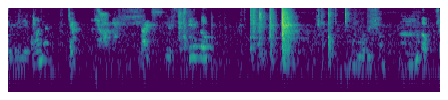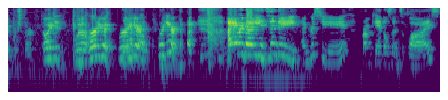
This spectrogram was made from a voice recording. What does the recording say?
We're gonna make one on here? Yeah. Yeah. Nice. Here's the scale. We'll reach one. Oh, should I push start? Oh, I did. We're, we're already good. Oh, we're already here. We're here. Hi, everybody. It's Cindy I'm Christine. from Candles and Supplies.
